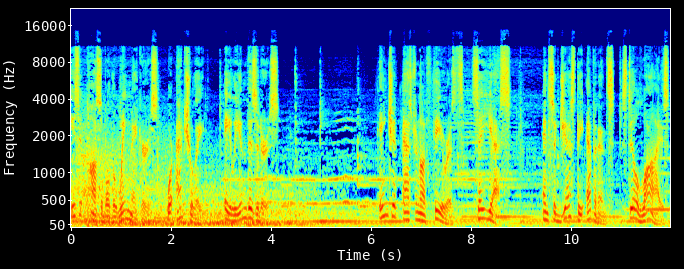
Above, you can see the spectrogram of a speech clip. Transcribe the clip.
is it possible the wingmakers were actually alien visitors? Ancient astronaut theorists say yes, and suggest the evidence still lies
